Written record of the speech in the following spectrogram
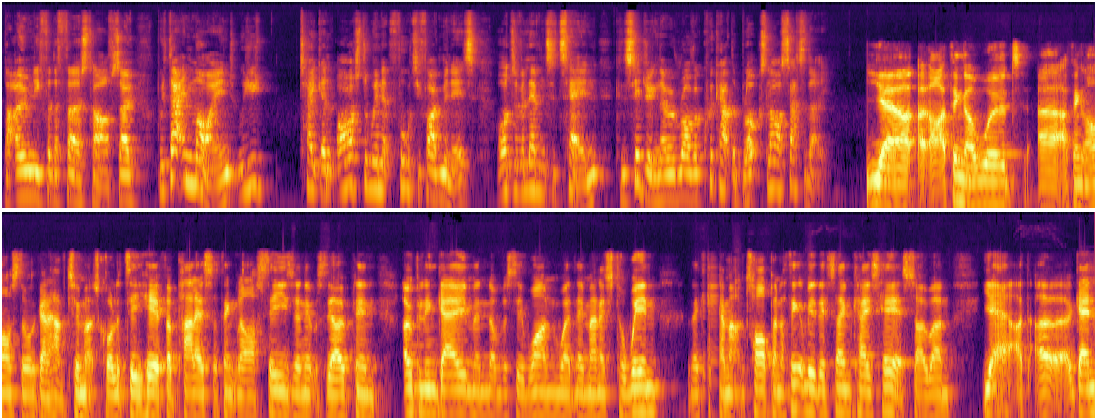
but only for the first half. So, with that in mind, will you take an Arsenal win at 45 minutes, odds of 11 to 10, considering they were rather quick out the blocks last Saturday? Yeah, I, think I would. Uh, I think Arsenal are going to have too much quality here for Palace. I think last season it was the opening opening game, and obviously one where they managed to win. They came out on top, and I think it'll be the same case here. So, um, yeah, uh, again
